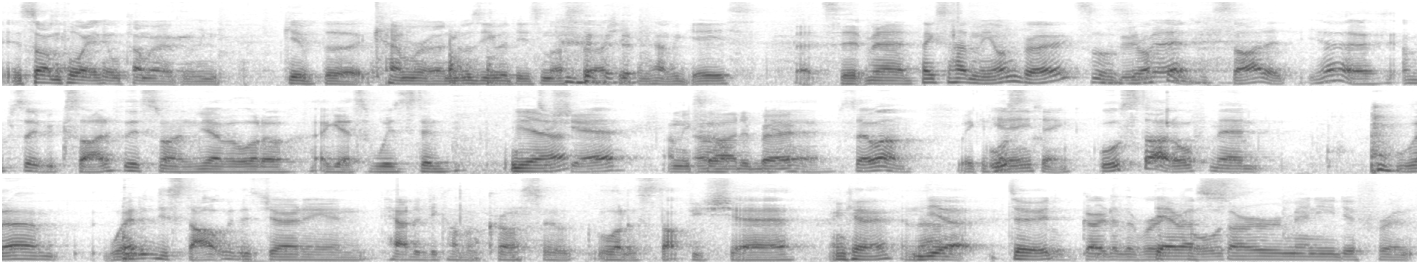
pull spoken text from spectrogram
At some point, he'll come over and give the camera a nosy with his mustache. you can have a gaze. That's it, man. Thanks for having me on, bro. It's all good, rocking. man. Excited. Yeah, I'm super excited for this one. You have a lot of, I guess, wisdom Yeah. to share. I'm excited, Um, bro. Yeah. So um, We can we'll hear anything. We'll start off, man. um, where did you start with this journey, and how did you come across a lot of stuff you share? Okay. And that- Yeah, dude. Go to the root There are so many different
